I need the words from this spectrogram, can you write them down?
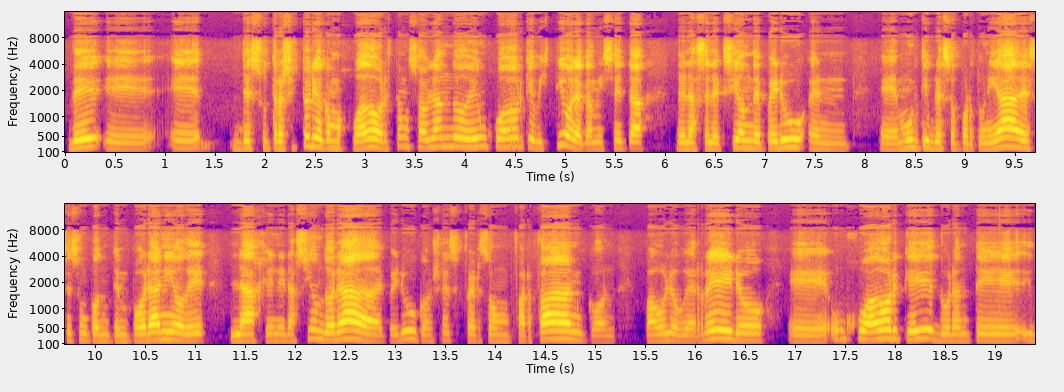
de, eh, de su trayectoria como jugador. Estamos hablando de un jugador que vistió la camiseta de la selección de Perú en, eh, múltiples oportunidades, es un contemporáneo de la generación dorada de Perú con Jefferson Farfán, con Paolo Guerrero, eh, un jugador que durante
